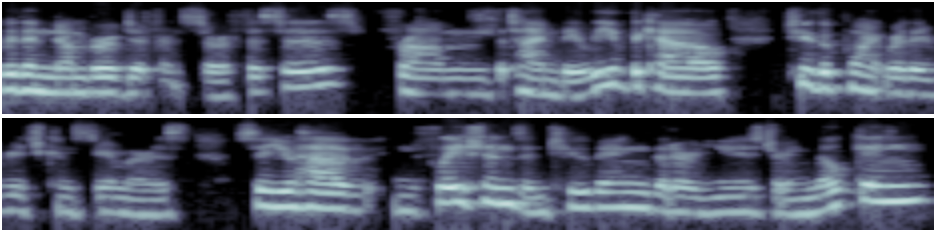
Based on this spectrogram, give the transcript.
with a number of different surfaces from the time they leave the cow to the point where they reach consumers. So you have inflations and tubing that are used during milking.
